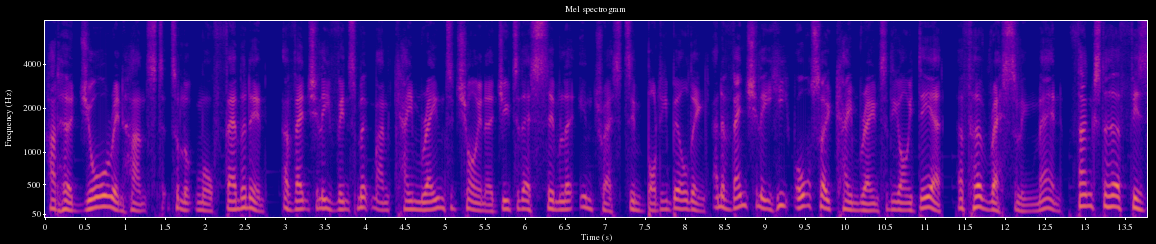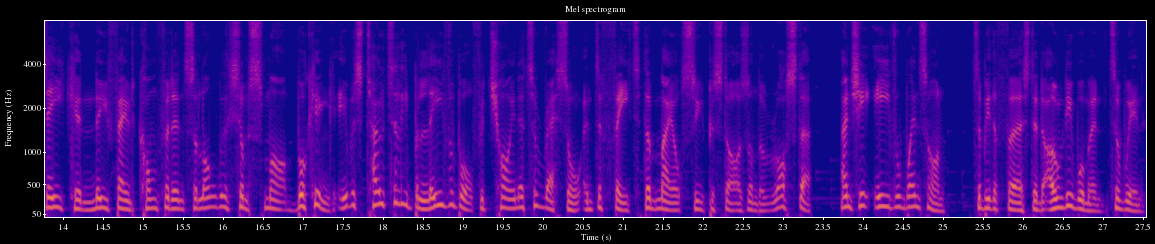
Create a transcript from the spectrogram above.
had her jaw enhanced to look more feminine. Eventually, Vince McMahon came round to Chyna due to their similar interests in bodybuilding, and eventually he also came round to the idea of her wrestling men. Thanks to her physique and newfound confidence, along with some smart booking, it was totally believable for Chyna to wrestle and defeat the male superstars on the roster, and she even went on to be the first and only woman to win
